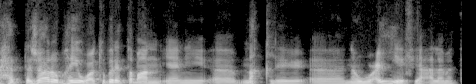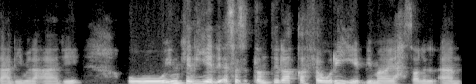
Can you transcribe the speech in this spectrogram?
هالتجارب هي واعتبرت طبعا يعني آه نقلة آه نوعية في عالم التعليم العالي ويمكن هي اللي اسست لانطلاقه ثوريه بما يحصل الآن.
